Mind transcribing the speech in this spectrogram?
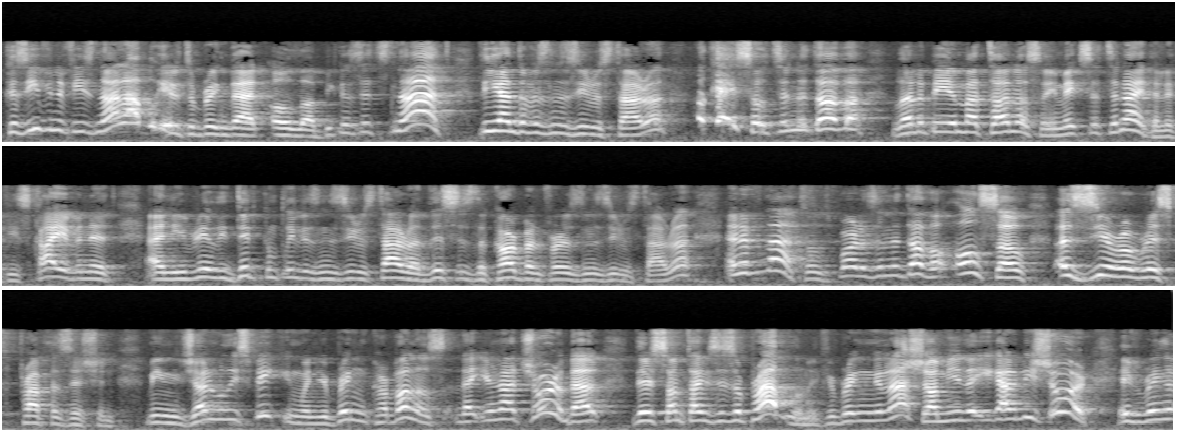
Because even if he's not obligated to bring that Ola, because it's not the end of his Nazirus Tahara, okay, so it's a Nadava, let it be a Matana, so he makes it tonight. And if he's Chayiv in it, and he really did complete his Nazirus Tahara, this is the carbon for his Nazirus Tahara, and if not, so it's part as a Nadava, also a zero risk proposition. Meaning, generally speaking, when you're bringing carbonos that you're not sure about, there sometimes is a problem. If you're bringing an asham, you, you got to be sure. If you bring a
